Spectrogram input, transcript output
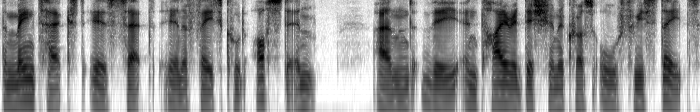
the main text is set in a face called Austin, and the entire edition across all three states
